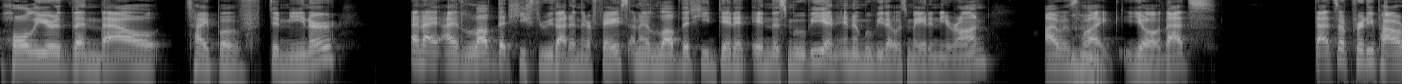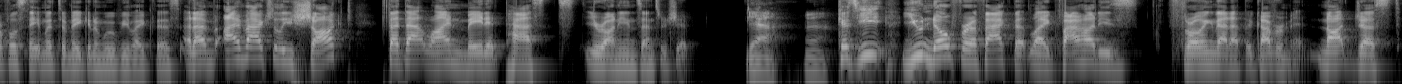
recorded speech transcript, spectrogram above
holier than thou type of demeanor. And I, I love that he threw that in their face. And I love that he did it in this movie and in a movie that was made in Iran. I was Mhm. like, yo, that's that's a pretty powerful statement to make in a movie like this. And I'm I'm actually shocked that that line made it past Iranian censorship. Yeah, yeah. Cuz he you know for a fact that like Farhadi's throwing that at the government, not just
